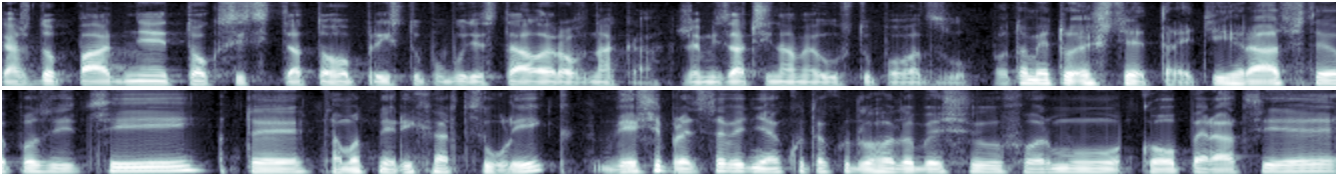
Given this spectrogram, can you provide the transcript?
Každopádne toxicita toho prístupu bude stále rovnaká, že my začíname ústupovať zlu. Potom je tu ešte tretí hráč v tej opozícii, a to je samotný Richard Sulík. Vieš si predstaviť nejakú takú dlhodobejšiu formu kooperácie e,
